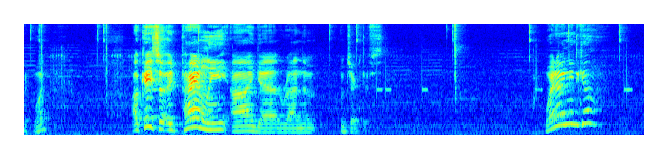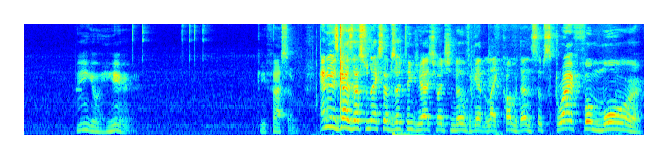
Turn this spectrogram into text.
Wait, what? Okay, so apparently I get random objectives. Where do I need to go? I need to go here. Okay, faster. Anyways, guys, that's for next episode. Thank you guys for watching. Don't forget to like, comment, and subscribe for more.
